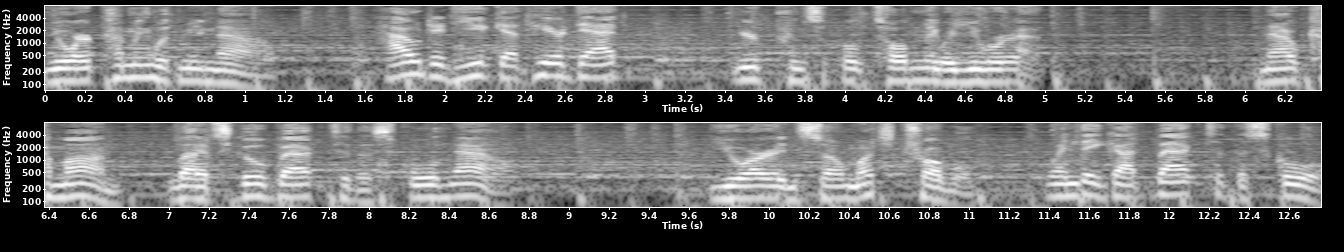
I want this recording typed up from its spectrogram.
You are coming with me now. How did you get here, Dad? Your principal told me where you were at. Now come on, let's go back to the school now. You are in so much trouble. When they got back to the school.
